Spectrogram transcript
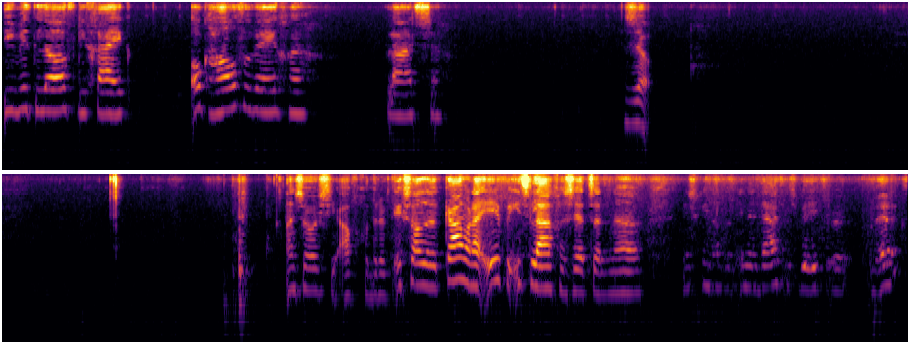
die wit love die ga ik ook halverwege plaatsen. Zo. En zo is die afgedrukt. Ik zal de camera even iets lager zetten. Uh, misschien dat het inderdaad iets beter werkt.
